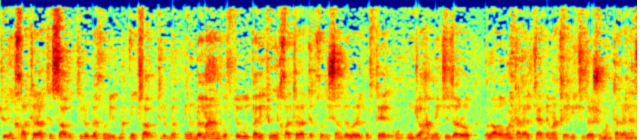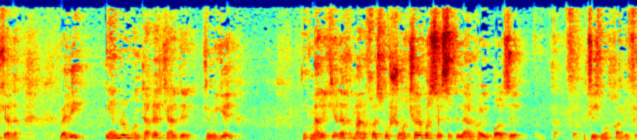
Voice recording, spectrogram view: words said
تو این خاطرات ثابتی رو بخونید. این ثابتی رو ب... اینو به منم گفته بود ولی تو این خاطرات خودش هم دوباره گفته اونجا همه چیزا رو اون آقا منتقل کرده. من خیلی چیزاشو منتقل نکردم. ولی این رو منتقل کرده که میگه ملکه دفعه من خواست گفت شما چرا با سیاست درهای باز چیز مخالفه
